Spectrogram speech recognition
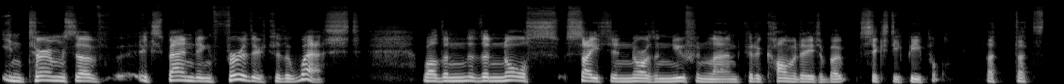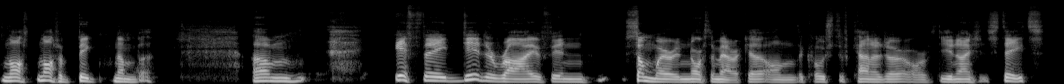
in terms of expanding further to the west, well, the, the Norse site in northern Newfoundland could accommodate about 60 people. That, that's not, not a big number. Um, if they did arrive in somewhere in North America on the coast of Canada or the United States,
